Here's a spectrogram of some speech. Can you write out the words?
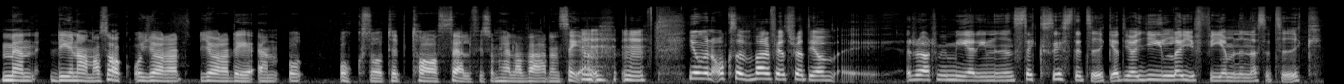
Men det är ju en annan sak att göra, göra det än att också typ ta selfies som hela världen ser. Mm. Jo men också varför jag tror att jag eh, rört mig mer in i en sexig estetik. Att jag gillar ju feminin estetik.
